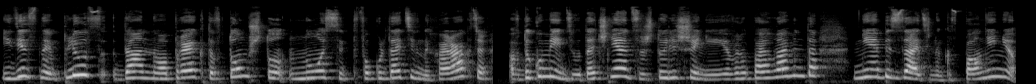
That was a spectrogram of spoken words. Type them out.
Единственный плюс данного проекта в том, что носит факультативный характер. В документе уточняется, что решение Европарламента не обязательно к исполнению,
